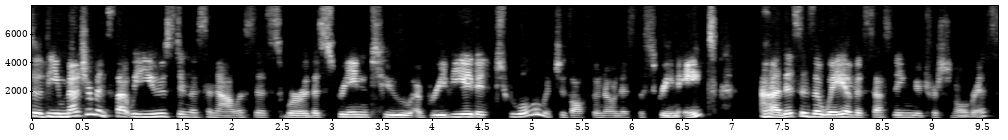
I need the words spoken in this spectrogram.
So the measurements that we used in this analysis were the Screen 2 abbreviated tool, which is also known as the Screen 8. Uh, this is a way of assessing nutritional risk.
